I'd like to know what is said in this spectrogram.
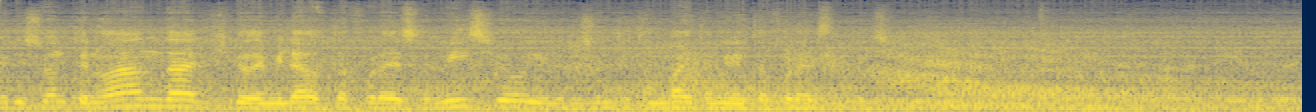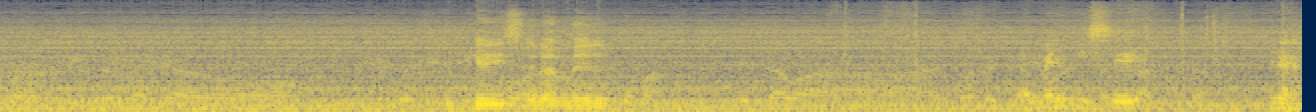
Mi horizonte no anda, el giro de mi lado está fuera de servicio y el horizonte stand-by también está fuera de servicio. ¿Y qué dice la Mel? La Mel dice, mira,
